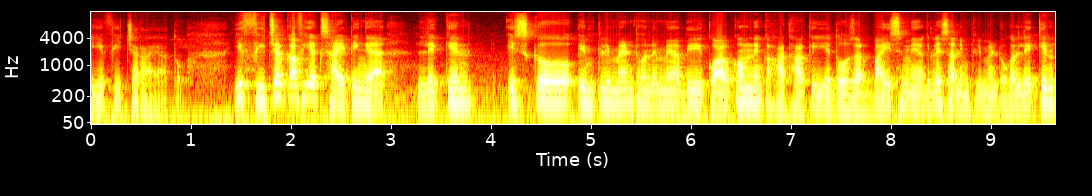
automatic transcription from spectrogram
ये फ़ीचर आया तो। ये फ़ीचर काफ़ी एक्साइटिंग है, लेकिन इसको इम्प्लीमेंट होने में अभी क्वालकॉम ने कहा था कि ये 2022 में अगले साल इम्प्लीमेंट होगा, लेकिन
